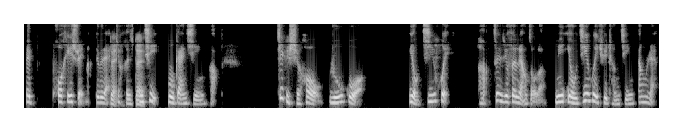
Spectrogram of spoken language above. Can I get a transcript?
被泼黑水嘛，对不对？对，就很生气，不甘心。好，这个时候如果有机会，哈，这个就分两种了。你有机会去澄清，当然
